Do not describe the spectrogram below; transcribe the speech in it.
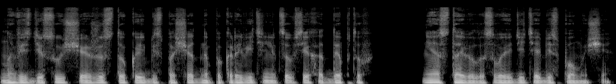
но вездесущая, жестокая и беспощадная покровительница всех адептов не оставила свое дитя без помощи.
